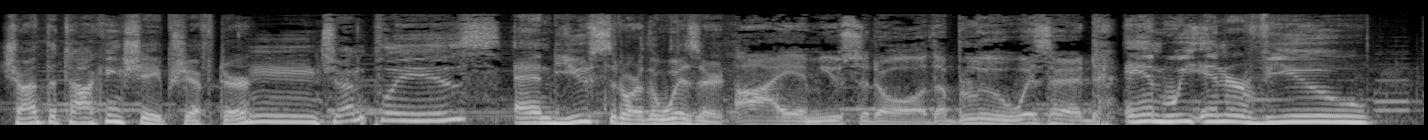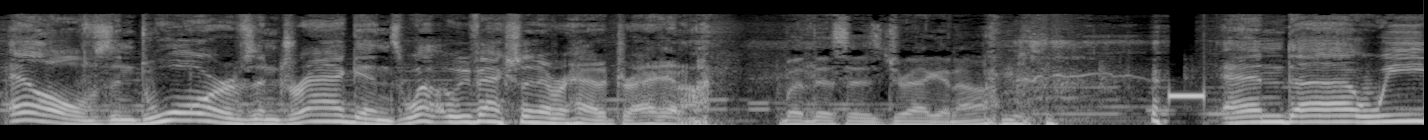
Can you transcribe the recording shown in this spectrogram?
Chunt the Talking Shapeshifter, mm, Chunt, please, and Usidore the Wizard. I am Usidore, the Blue Wizard. And we interview elves and dwarves and dragons. Well, we've actually never had a dragon on. But this is Dragon On. and uh, we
